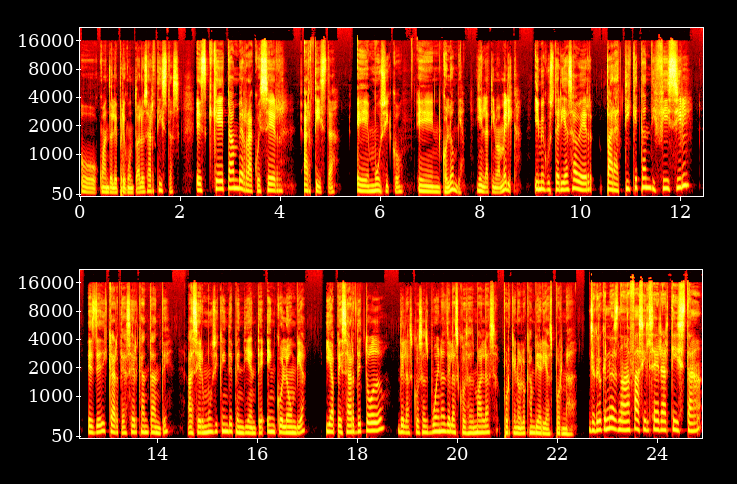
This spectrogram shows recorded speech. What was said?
o cuando le pregunto a los artistas es qué tan berraco es ser artista, eh, músico en Colombia y en Latinoamérica. Y me gustaría saber para ti qué tan difícil es dedicarte a ser cantante, a hacer música independiente en Colombia y a pesar de todo, de las cosas buenas, de las cosas malas, ¿por qué no lo cambiarías por nada? Yo creo que no es nada fácil ser artista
